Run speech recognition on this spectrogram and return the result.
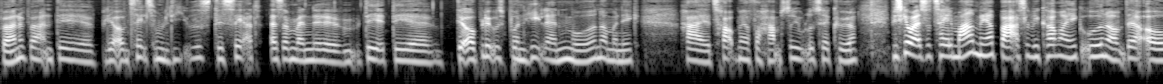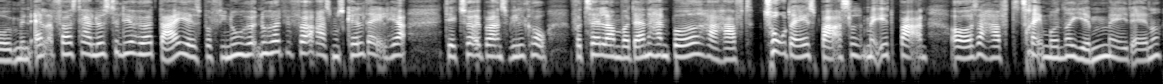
børnebørn, det øh, bliver omtalt som livets dessert. Altså man, øh, det, det, øh, det opleves på en helt anden måde, når man ikke har øh, travlt med at få hamsterhjulet til at køre. Vi skal jo altså tale meget mere barsel, vi kommer ikke udenom det. Og, men allerførst har jeg lyst til lige at høre dig, Jesper, fordi nu, nu hørte vi før Rasmus Keldahl her, direktør i Børns Vilkår, fortælle om, hvordan han både har haft to dages barsel med et barn, og også har haft tre måneder hjemme med et andet.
